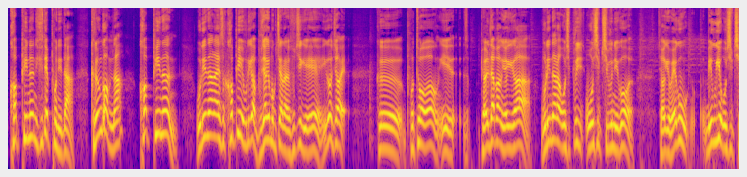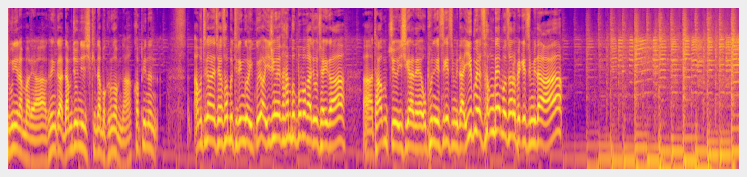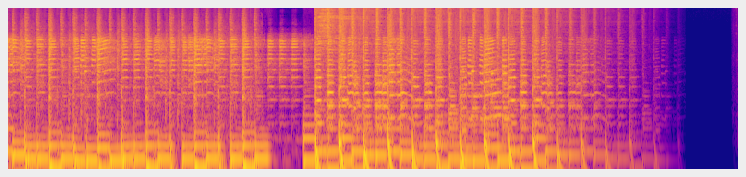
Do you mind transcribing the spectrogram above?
커피는 휴대폰이다. 그런 거 없나? 커피는 우리나라에서 커피 우리가 무지하게 먹잖아요. 솔직히 이거 저 그 보통 이 별다방 여기가 우리나라 50, 50 지분이고 저기 외국 미국이 50 지분이란 말이야. 그러니까 남 좋은 일 시킨다 뭐 그런 거 없나? 커피는 아무튼간에 제가 선물 드린 거 있고요. 이 중에서 한 분 뽑아가지고 저희가 아, 다음 주 이 시간에 오프닝에 쓰겠습니다. 2부에 성대모사로 뵙겠습니다.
